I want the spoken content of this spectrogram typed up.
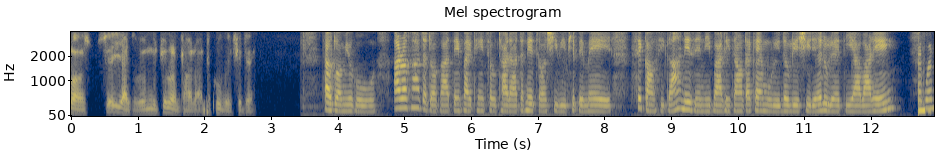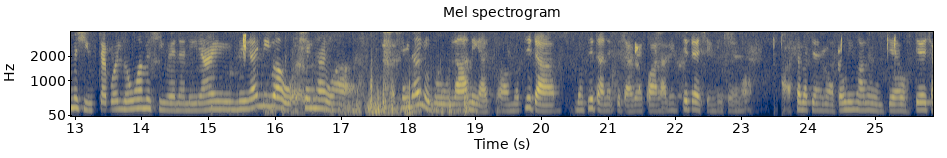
လွန်စိတ်ရာဇဝမှုကျွလွန်ထားတာတခုပဲဖြစ်တယ်။ကြောက်တော်မျိုးကိုအာရခတတော်ကတင်ပိုက်ထိန်ချုပ်ထားတာတစ်နှစ်ကျော်ရှိပြီဖြစ်ပေမဲ့စစ်ကောင်စီကနေ့စဉ်နေပါလေကြောင်းတိုက်ခိုက်မှုတွေလုပ်လို့ရှိတယ်လို့လည်းသိရပါတယ်။တိုက်ပွဲမရှိဘူးတိုက်ပွဲလုံးဝမရှိဘဲနဲ့နေတိုင်းနေတိုင်းနှိပါကိုအချိန်တိုင်းကအချိန်တိုင်းလိုလိုလာနေရမပြစ်တာမပြစ်တာနဲ့ပြစ်တာပဲကွာလာတယ်ပြစ်တဲ့အချိန်တွေဆိုရင်တော့အဆက်မပြတ်က3 4 5လုံးကိုကျဲကျဲချ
